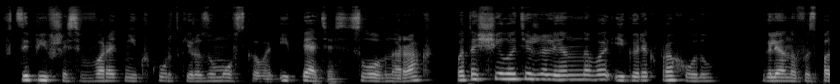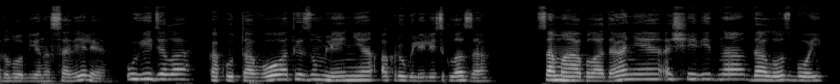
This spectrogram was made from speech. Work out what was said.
Вцепившись в воротник куртки Разумовского и пятясь, словно рак, потащила тяжеленного Игоря к проходу, Глянув из-под лобья на Савелия, увидела, как у того от изумления округлились глаза. Самообладание, очевидно, дало сбой.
